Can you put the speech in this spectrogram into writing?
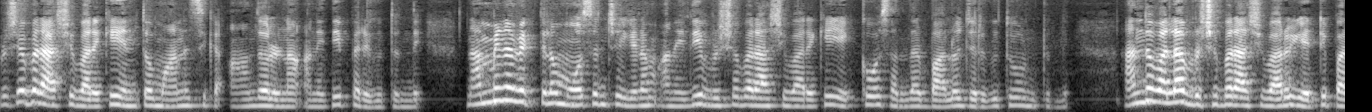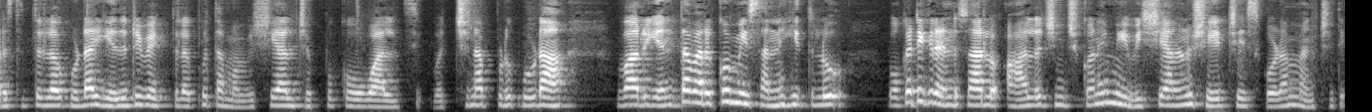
వృషభ రాశి వారికి ఎంతో మానసిక ఆందోళన అనేది పెరుగుతుంది. నమ్మిన వ్యక్తులు మోసం చేయడం అనేది వృషభ రాశి వారికి ఎక్కువ సందర్భాల్లో జరుగుతూ ఉంటుంది. అందువల్ల వృషభ రాశి వారు ఎట్టి పరిస్థితుల్లో కూడా ఎదుటి వ్యక్తులకు తమ విషయాలు చెప్పుకోవాల్సి వచ్చినప్పుడు కూడా వారు ఎంతవరకు మీ సన్నిహితులు ఒకటికి రెండు సార్లు ఆలోచించుకొని మీ విషయాలను షేర్ చేసుకోవడం మంచిది.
